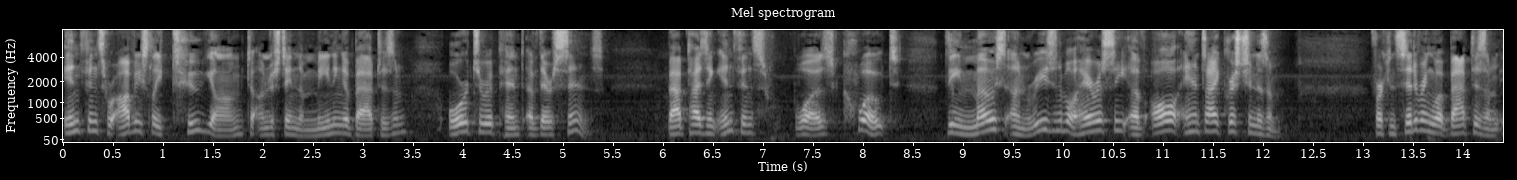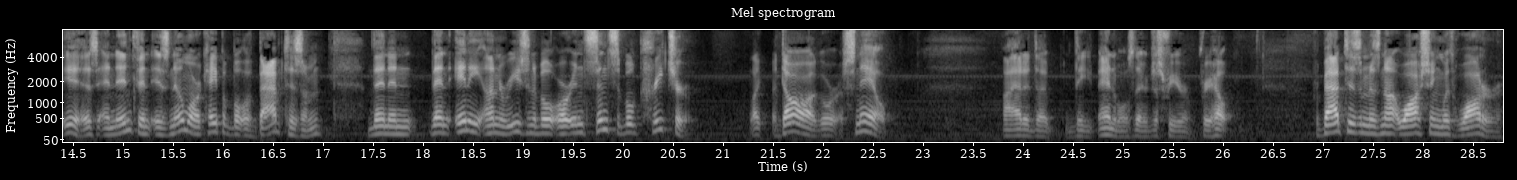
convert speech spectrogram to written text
Infants were obviously too young to understand the meaning of baptism or to repent of their sins. Baptizing infants was, quote, the most unreasonable heresy of all anti Christianism. For considering what baptism is, an infant is no more capable of baptism than, in, than any unreasonable or insensible creature, like a dog or a snail. I added the, the animals there just for your, for your help. For baptism is not washing with water,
